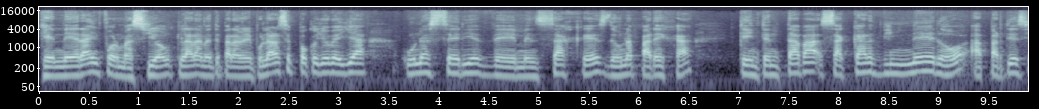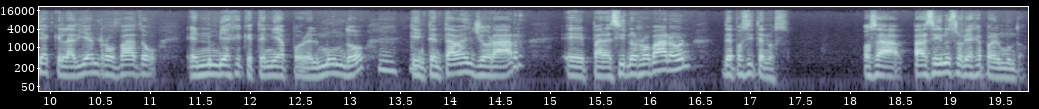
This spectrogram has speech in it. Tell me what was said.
genera información claramente para manipular. Hace poco yo veía una serie de mensajes de una pareja que intentaba sacar dinero a partir, decía que la habían robado en un viaje que tenía por el mundo, que intentaban llorar eh, para decir, nos robaron, deposítenos. O sea, para seguir nuestro viaje por el mundo.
